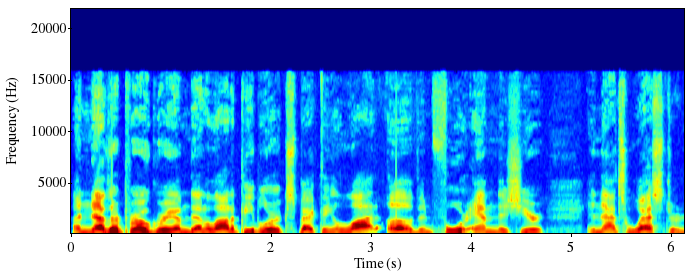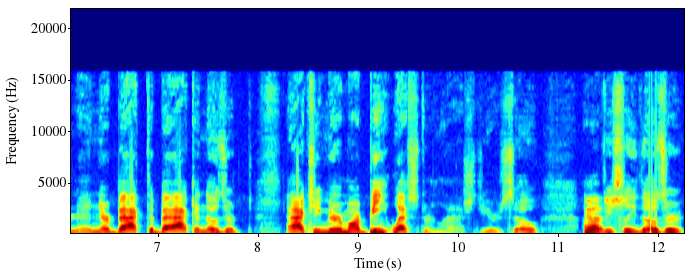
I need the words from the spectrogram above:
another program that a lot of people are expecting a lot of in 4M this year, and that's Western. And they're back to back, and those are actually Miramar beat Western last year. So yes. obviously, those are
